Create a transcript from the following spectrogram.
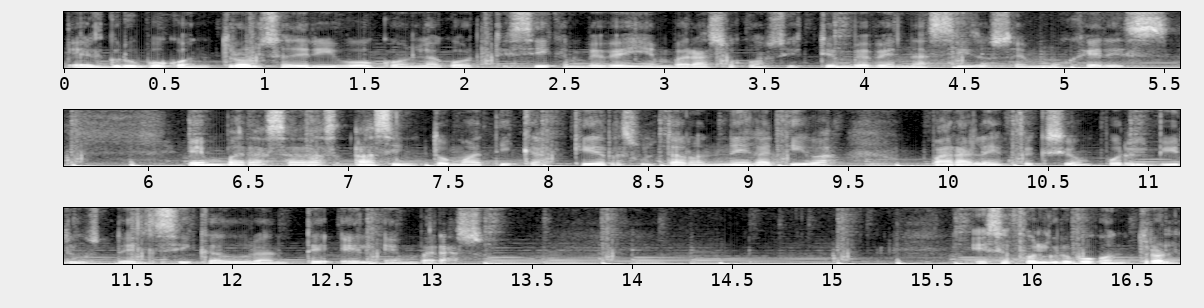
El grupo control se derivó con la corte Zika en bebés y embarazo consistió en bebés nacidos en mujeres embarazadas asintomáticas que resultaron negativas para la infección por el virus del Zika durante el embarazo. Ese fue el grupo control.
